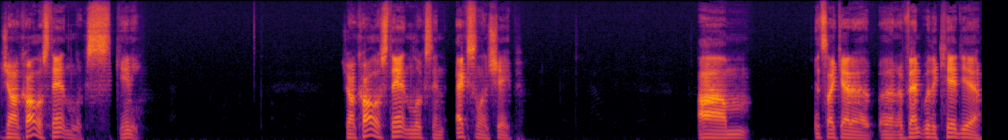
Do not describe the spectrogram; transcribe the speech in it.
Giancarlo Stanton looks skinny. Giancarlo Stanton looks in excellent shape. Um, it's like at a an event with a kid, yeah.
